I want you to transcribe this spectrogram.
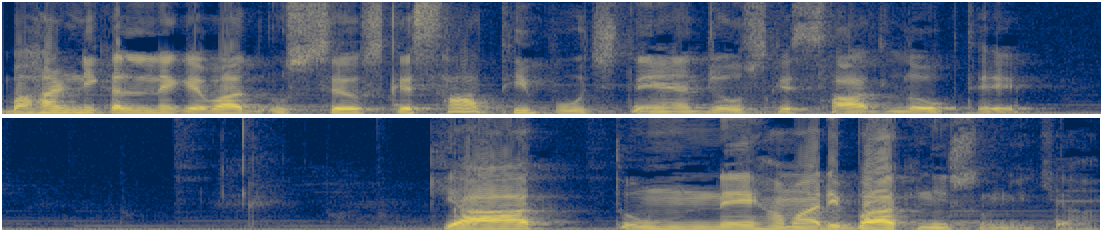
बाहर निकलने के बाद उससे उसके साथ ही पूछते हैं, जो उसके साथ लोग थे, क्या तुमने हमारी बात नहीं सुनी क्या?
